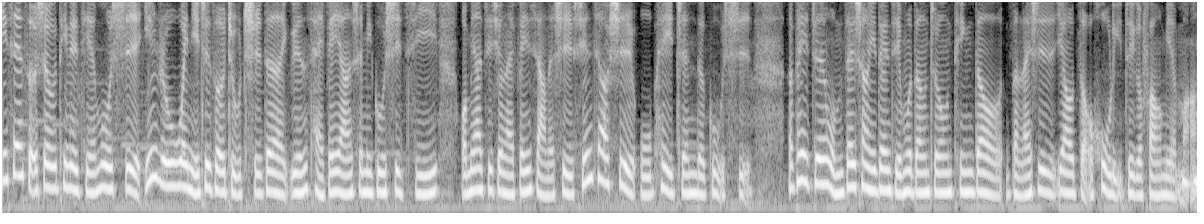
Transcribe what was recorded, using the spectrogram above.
您现在所收听的节目是音如为你制作主持的《云彩飞扬神秘故事集》，我们要继续来分享的是宣教士吴佩珍的故事。而佩珍，我们在上一段节目当中听到，本来是要走护理这个方面嘛，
